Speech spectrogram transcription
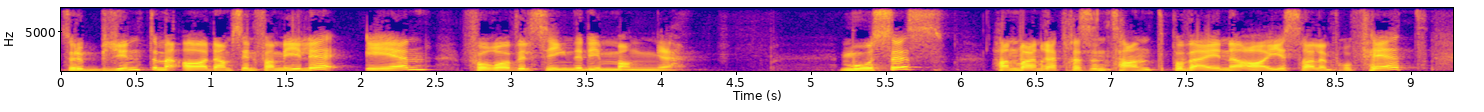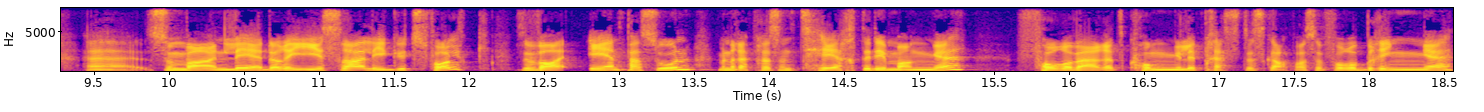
Så det begynte med Adam sin familie, én for å velsigne de mange. Moses han var en representant på vegne av Israel, en profet, eh, som var en leder i Israel, i Guds folk. Det var én person, men representerte de mange for å være et kongelig presteskap. Altså for å bringe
